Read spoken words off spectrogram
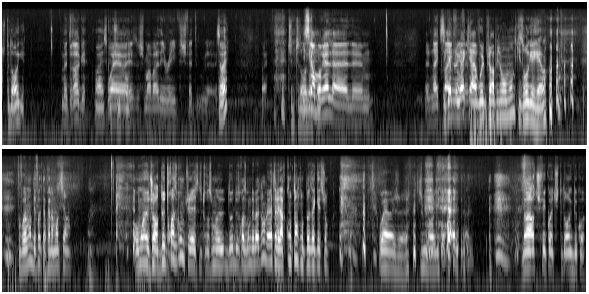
Tu te drogues? Me drogue? Ouais, est-ce que Ouais, tu ouais, je m'en vais à des raves, je fais tout. le- C'est vrai? Ouais. Tu te drogues Ici à Montréal, euh, le, le nightlife. C'est quand même le gars fait. qui a avoué le plus rapidement au monde qui se droguait quand même. Faut vraiment des fois que t'apprennes à mentir. hein. Au moins genre 2-3 secondes, tu laisses 2-3 secondes, 2-3 secondes de battement, mais là t'avais l'air content qu'on te pose la question. ouais, ouais, je, je me drogue. non, alors tu fais quoi? Tu te drogues de quoi?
